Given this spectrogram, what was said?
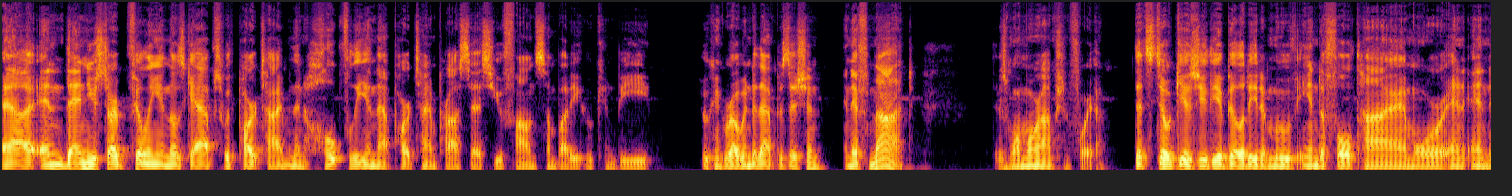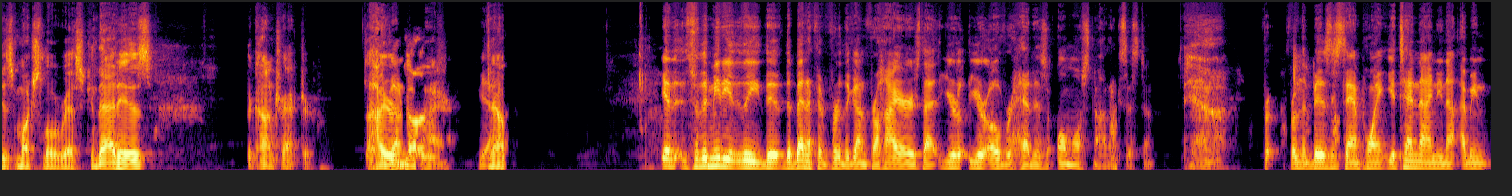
uh, and then you start filling in those gaps with part-time and then hopefully in that part-time process you found somebody who can be who can grow into that position and if not there's one more option for you that still gives you the ability to move into full-time or and, and is much low risk and that is the contractor the hired gun, gun. Hire. yeah. yeah yeah, so the immediately the, the benefit for the gun for hire is that your your overhead is almost non-existent. Yeah, from the business standpoint, you 1099. I mean,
